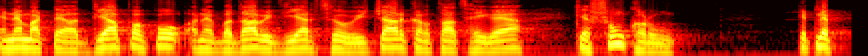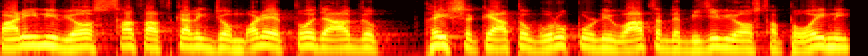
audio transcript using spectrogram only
એને માટે અધ્યાપકો અને બધા વિદ્યાર્થીઓ વિચાર કરતા થઈ ગયા કે શું કરવું એટલે પાણીની વ્યવસ્થા તાત્કાલિક જો મળે તો જ આગ થઈ શકે. આ તો ગુરુકુળની વાત એટલે બીજી વ્યવસ્થા તો હોય નહીં.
